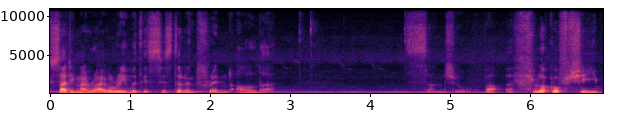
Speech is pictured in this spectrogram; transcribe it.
citing my rivalry with his sister and friend Alda. Sancho, a flock of sheep.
